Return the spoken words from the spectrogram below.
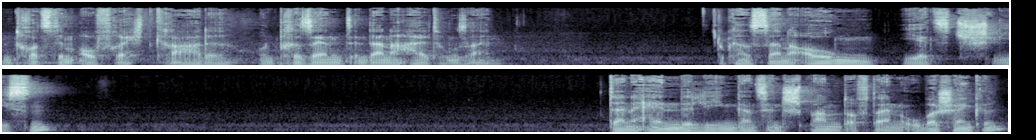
und trotzdem aufrecht gerade und präsent in deiner Haltung sein. Du kannst deine Augen jetzt schließen. Deine Hände liegen ganz entspannt auf deinen Oberschenkeln.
